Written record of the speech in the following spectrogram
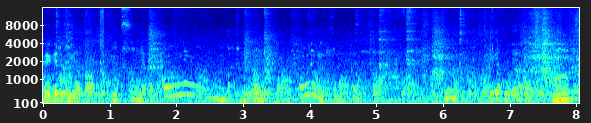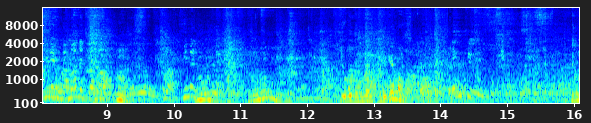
되게 특이하다. 육수는 약간 평냉 같은 그런 느낌 나. 평냉 육수 같아. 음. 이게 그 냄새. 음. 비냉 했잖아. 음. 오, 야, 비냉 먹어. 음. 여기 냉면 되게 맛있다. 땡큐. 음.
